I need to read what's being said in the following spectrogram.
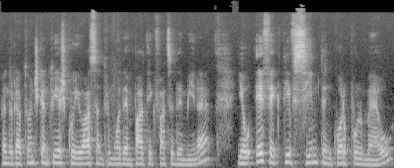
Pentru că atunci când tu ești curioasă într-un mod empatic față de mine, eu efectiv simt în corpul meu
